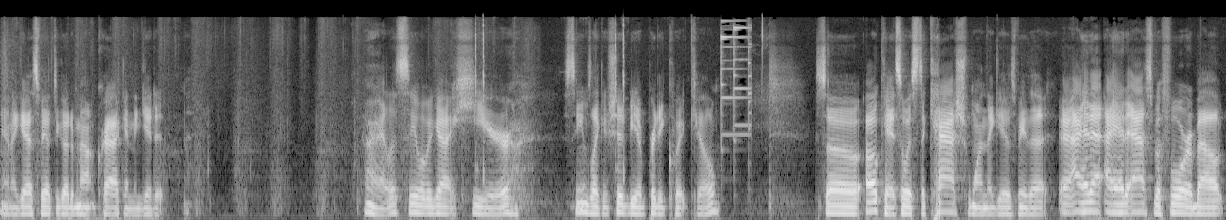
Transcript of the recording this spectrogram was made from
And I guess we have to go to Mount Kraken to get it. Alright, let's see what we got here. Seems like it should be a pretty quick kill. So okay, so it's the cash one that gives me the. I had I had asked before about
